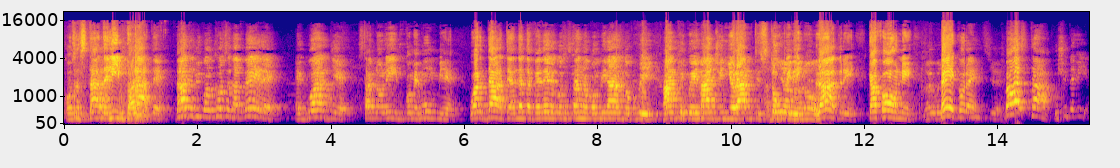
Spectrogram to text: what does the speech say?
Cosa state lì impalate? Datevi qualcosa da bere! E guardie stanno lì come mummie. Guardate, andate a vedere cosa stanno combinando qui. Anche quei magi ignoranti, stupidi, Andiamo noi. ladri, cafoni, vogliamo pecore. Basta! Uscite via!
